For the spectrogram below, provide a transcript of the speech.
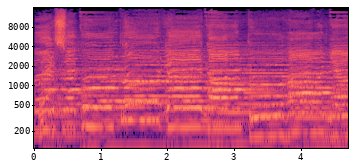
bersekutu dengan Tuhannya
